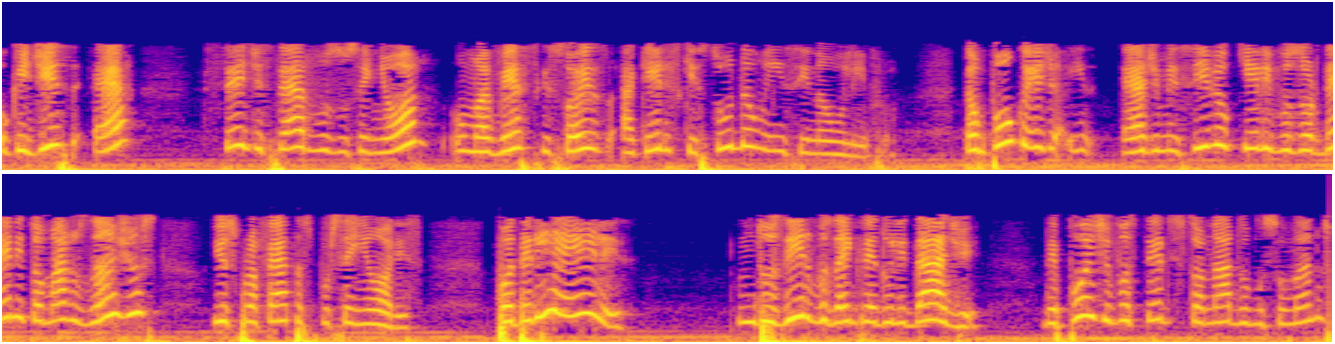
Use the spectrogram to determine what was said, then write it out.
o que diz é Sede servos do Senhor, uma vez que sois aqueles que estudam e ensinam o livro. Tampouco é admissível que ele vos ordene tomar os anjos e os profetas por senhores. Poderia ele induzir-vos à incredulidade depois de vos teres tornado muçulmanos?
